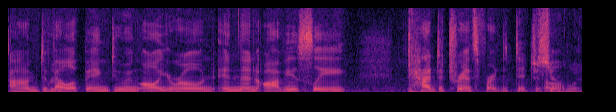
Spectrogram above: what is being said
um, developing, doing all your own, and then obviously had to transfer to digital. Certainly,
